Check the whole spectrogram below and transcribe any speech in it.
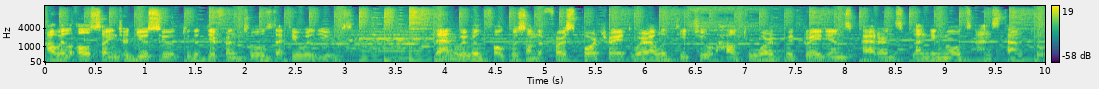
I will also introduce you to the different tools that you will use. Then we will focus on the first portrait where I will teach you how to work with gradients, patterns, blending modes and stamp tool.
